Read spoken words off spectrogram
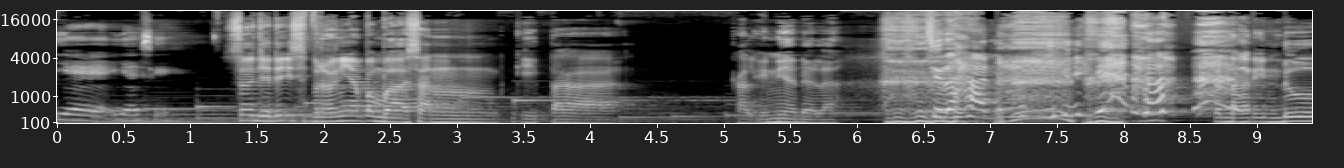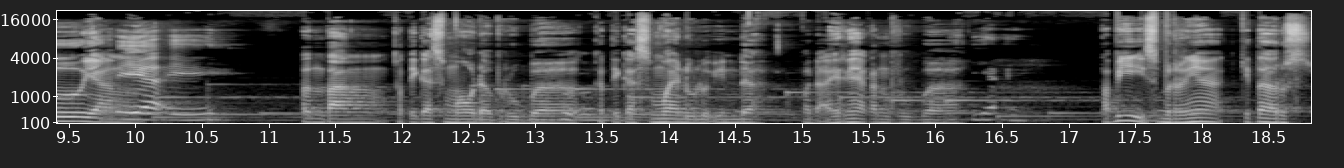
Iya, iya, iya sih. So jadi sebenarnya pembahasan kita kali ini adalah Curahan. tentang rindu yang iya, iya. tentang ketika semua udah berubah, ketika semua yang dulu indah pada akhirnya akan berubah. Iya. iya. Tapi sebenarnya kita harus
